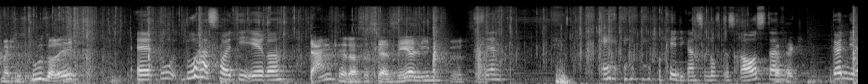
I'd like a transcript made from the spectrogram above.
Möchtest du, soll ich? Äh, du, du hast heute die Ehre. Danke, das ist ja sehr liebenswürdig. Okay, die ganze Luft ist raus. Dann Perfekt. gönn dir.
